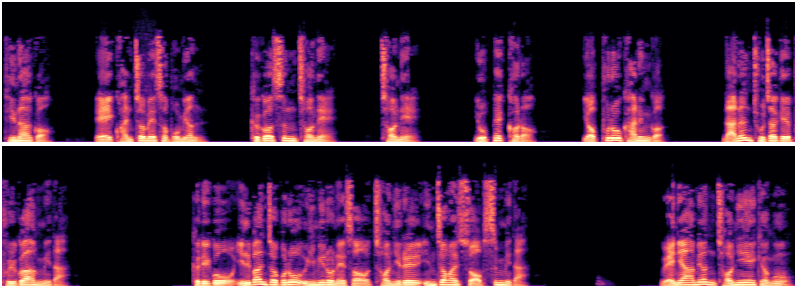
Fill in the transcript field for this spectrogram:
디나거의 관점에서 보면 그것은 전에, 전에, 요페커러, 옆으로 가는 것, 나는 조작에 불과합니다. 그리고 일반적으로 의미론에서 전의를 인정할 수 없습니다. 왜냐하면 전의의 경우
